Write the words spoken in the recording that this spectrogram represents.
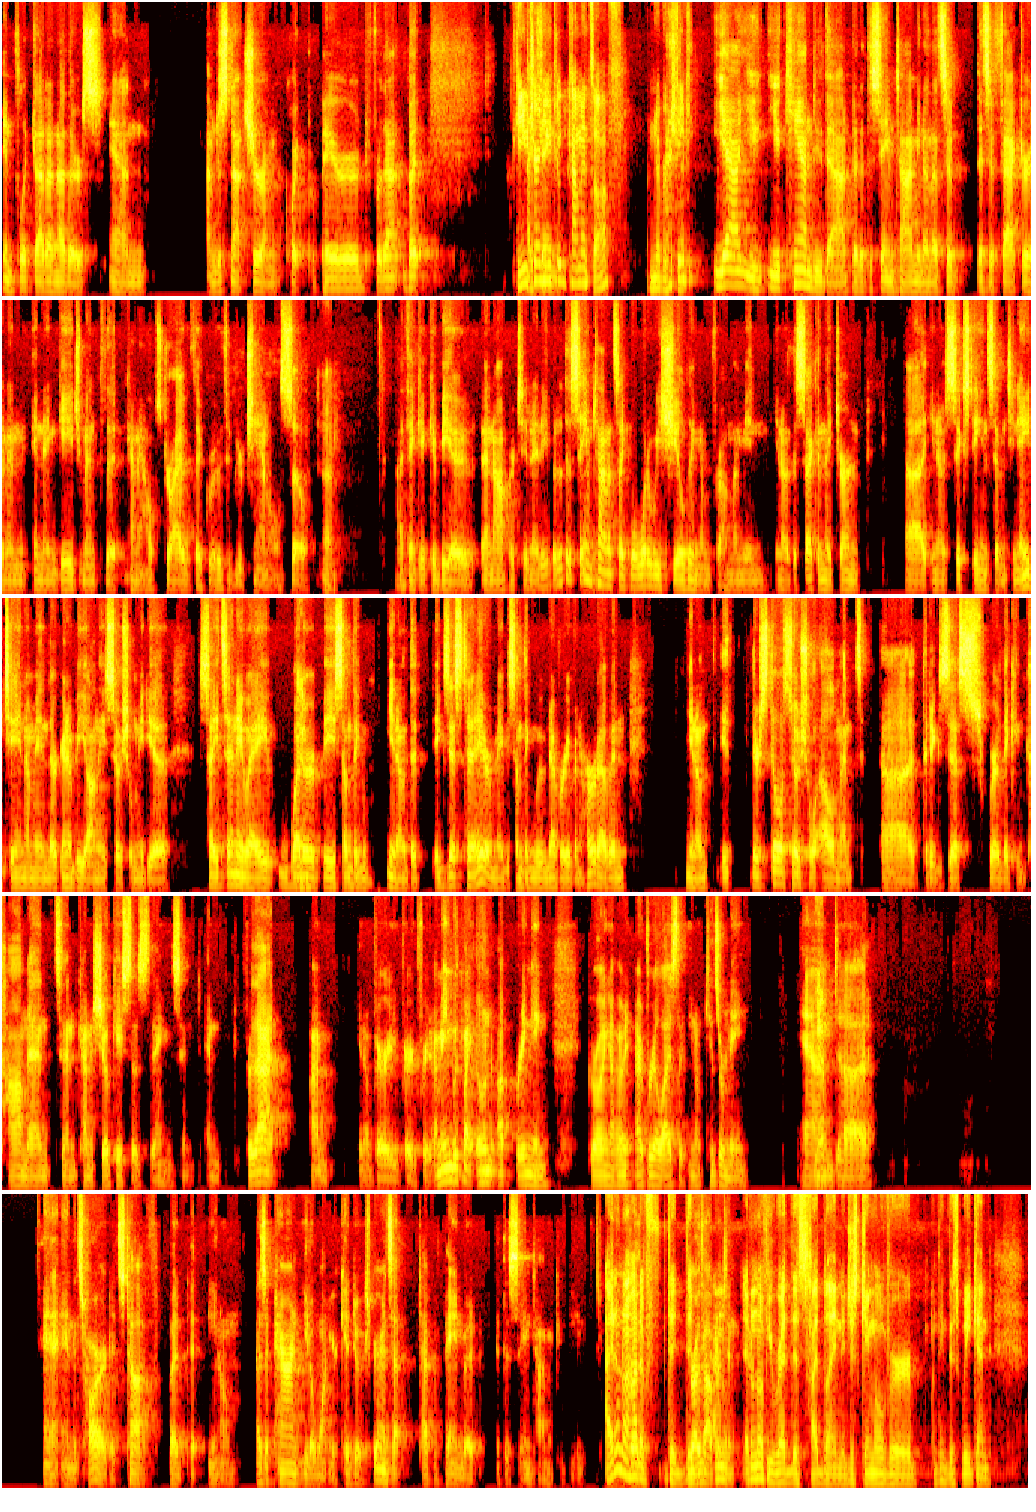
inflict that on others. And i'm just not sure i'm quite prepared for that but can you turn think- youtube comments off i've never I checked think yeah, you you can do that, but at the same time, you know that's a that's a factor in an, an engagement that kind of helps drive the growth of your channel. So Uh. I think it could be a an opportunity, but at the same time, it's like, well, what are we shielding them from? I mean, you know, the second they turn, uh, you know, 16, 17, 18, I mean, they're going to be on these social media sites anyway, whether it be something you know that exists today or maybe something we've never even heard of, and you know, it, there's still a social element uh, that exists where they can comment and kind of showcase those things. And and for that, I'm you know very very free. I mean, with my own upbringing, growing up, I mean, I've realized that you know kids are mean, and uh, and, and it's hard, it's tough. But you know, as a parent, you don't want your kid to experience that type of pain, but at the same time, it can be I don't know growth, how to, to, to growth opportunity. I don't, I don't, know if you read this headline. It just came over, I think, this weekend.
